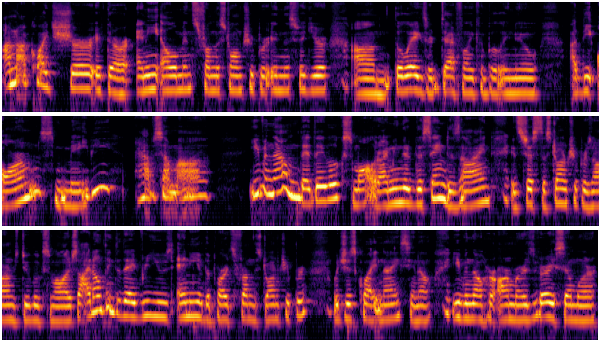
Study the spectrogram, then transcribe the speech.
I'm not quite sure if there are any elements from the Stormtrooper in this figure. Um, um, the legs are definitely completely new. Uh, the arms maybe have some, uh, even them, they, they look smaller. I mean, they're the same design. It's just the Stormtrooper's arms do look smaller. So I don't think that they've reused any of the parts from the Stormtrooper, which is quite nice, you know. Even though her armor is very similar,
